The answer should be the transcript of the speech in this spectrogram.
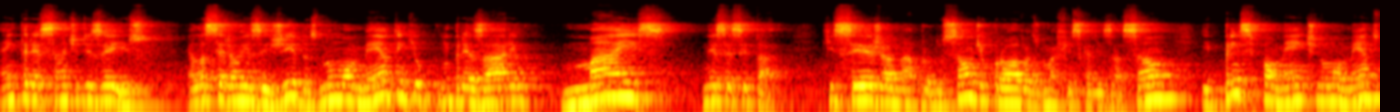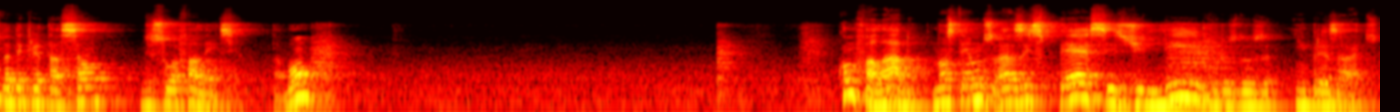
é interessante dizer isso. Elas serão exigidas no momento em que o empresário mais necessitar, que seja na produção de provas de uma fiscalização e principalmente no momento da decretação de sua falência, tá bom? Como falado, nós temos as espécies de livros dos empresários.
